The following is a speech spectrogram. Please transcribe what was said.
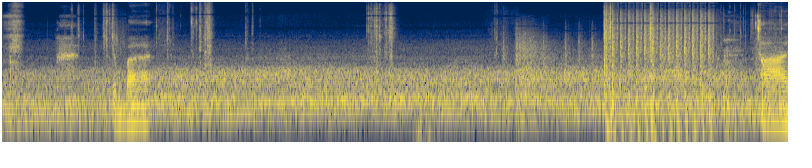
ด จะบ้าตาย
